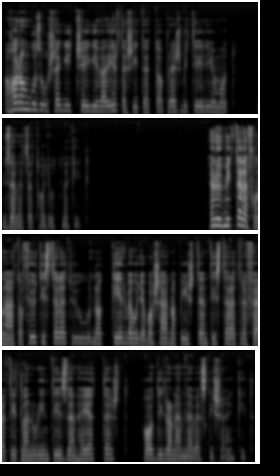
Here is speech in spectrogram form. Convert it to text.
A harangozó segítségével értesítette a presbitériumot, üzenetet hagyott nekik. Előbb még telefonált a főtiszteletű úrnak, kérve, hogy a vasárnapi Isten tiszteletre feltétlenül intézzen helyettest, ha addigra nem nevez ki senkit.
